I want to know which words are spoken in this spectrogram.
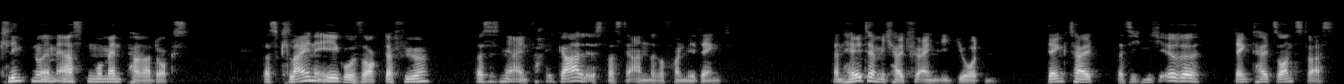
Klingt nur im ersten Moment paradox. Das kleine Ego sorgt dafür, dass es mir einfach egal ist, was der andere von mir denkt. Dann hält er mich halt für einen Idioten. Denkt halt, dass ich mich irre, denkt halt sonst was.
